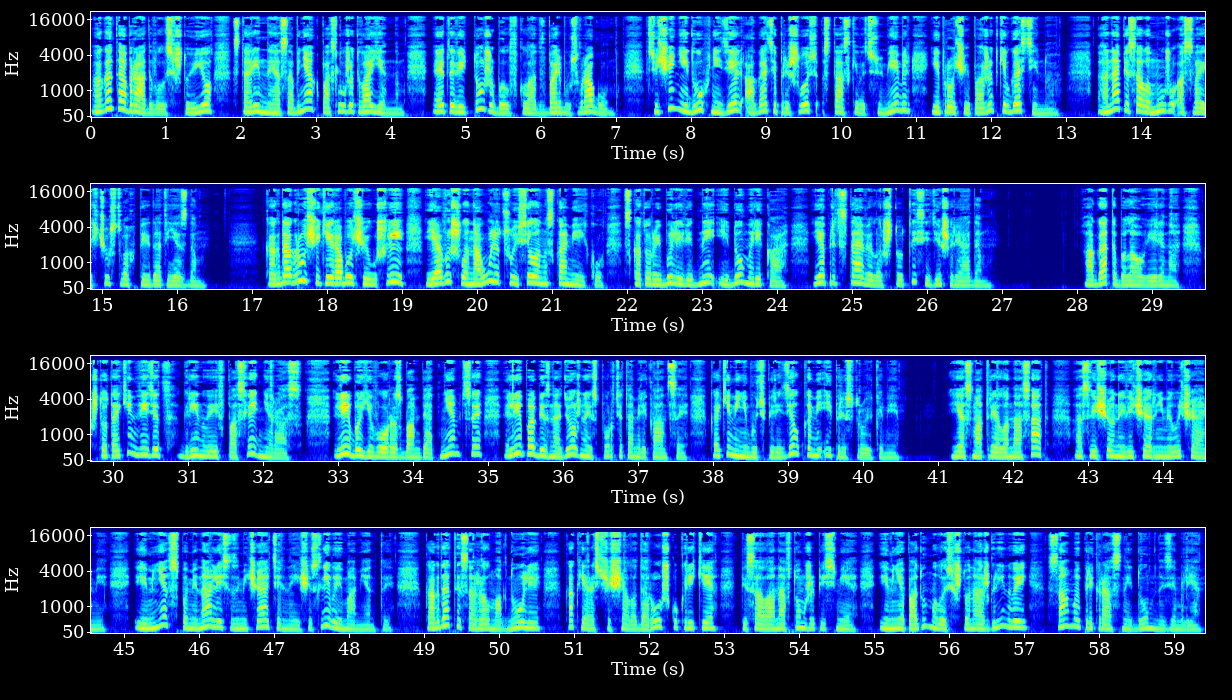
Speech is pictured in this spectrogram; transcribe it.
Агата обрадовалась, что ее старинный особняк послужит военным. Это ведь тоже был вклад в борьбу с врагом. В течение двух недель Агате пришлось стаскивать всю мебель и прочие пожитки в гостиную. Она писала мужу о своих чувствах перед отъездом. Когда грузчики и рабочие ушли, я вышла на улицу и села на скамейку, с которой были видны и дом, и река. Я представила, что ты сидишь рядом. Агата была уверена, что таким видит Гринвей в последний раз. Либо его разбомбят немцы, либо безнадежно испортят американцы какими-нибудь переделками и пристройками. Я смотрела на сад, освещенный вечерними лучами, и мне вспоминались замечательные и счастливые моменты, когда ты сажал магнолии, как я расчищала дорожку к реке, писала она в том же письме, и мне подумалось, что наш Гринвей — самый прекрасный дом на земле.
